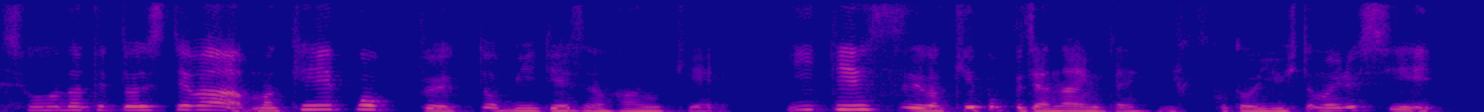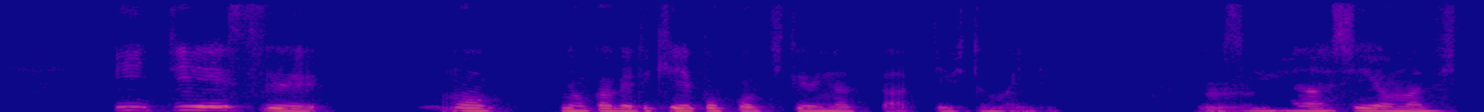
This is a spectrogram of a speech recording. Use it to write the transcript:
章立てとしては、まあ、K-POP と BTS の関係。BTS は K-POP じゃないみたいなことを言う人もいるし、BTS ものおかげで K-POP を聴くようになったっていう人もいる。とかそういう話をまず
